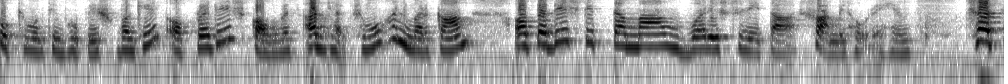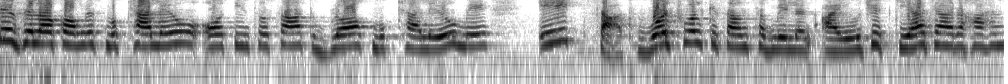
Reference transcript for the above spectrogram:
मुख्यमंत्री भूपेश बघेल और प्रदेश कांग्रेस अध्यक्ष मोहन मरकाम और प्रदेश के तमाम वरिष्ठ नेता शामिल हो रहे हैं। छत्तीस जिला कांग्रेस मुख्यालयों और 307 ब्लॉक मुख्यालयों में एक साथ वर्चुअल किसान सम्मेलन आयोजित किया जा रहा है।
